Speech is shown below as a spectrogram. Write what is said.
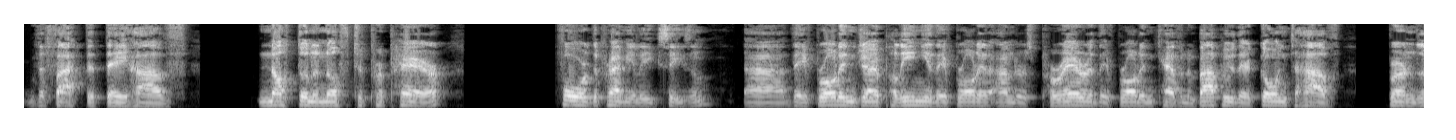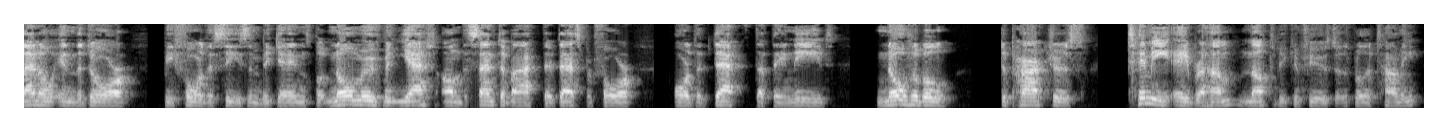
the fact that they have not done enough to prepare for the Premier League season. Uh, they've brought in Joe Palhinha, they've brought in Andreas Pereira, they've brought in Kevin Mbabu. They're going to have Bernd Leno in the door before the season begins, but no movement yet on the centre back they're desperate for or the depth that they need. Notable departures Timmy Abraham, not to be confused with his brother Tammy,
